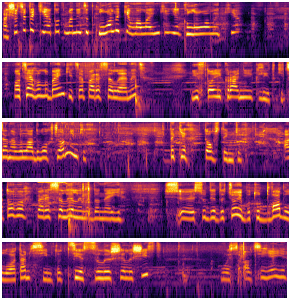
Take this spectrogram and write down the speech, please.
А що це таке? Тут в мене тут клолики маленькі є клолики. Оце голубенький, це переселенець із тої крайньої клітки. Ця навела двох чорненьких, таких товстеньких. А того переселили ми до неї е, сюди до цієї, бо тут два було, а там сім. Тут ці лишили шість. Ось, а в цієї.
